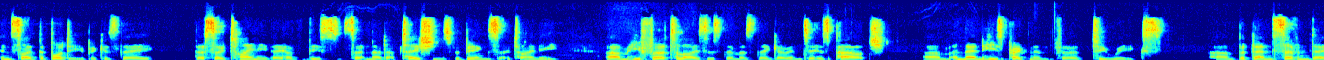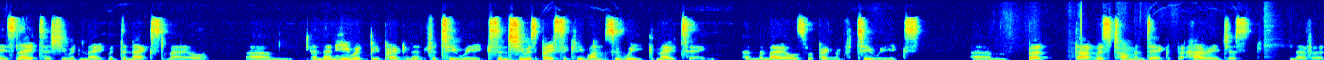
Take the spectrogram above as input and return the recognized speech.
inside the body because they they're so tiny. They have these certain adaptations for being so tiny. Um, he fertilizes them as they go into his pouch, um, and then he's pregnant for two weeks. Um, but then seven days later, she would mate with the next male, um, and then he would be pregnant for two weeks. And she was basically once a week mating, and the males were pregnant for two weeks. Um, but that was Tom and Dick, but Harry just never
